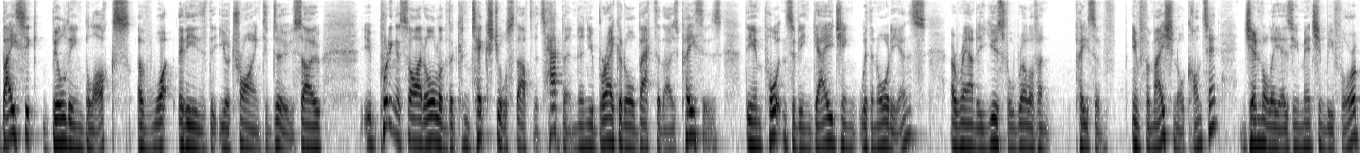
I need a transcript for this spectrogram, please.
basic building blocks of what it is that you're trying to do. So you're putting aside all of the contextual stuff that's happened and you break it all back to those pieces, the importance of engaging with an audience around a useful, relevant piece of information or content. Generally, as you mentioned before,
